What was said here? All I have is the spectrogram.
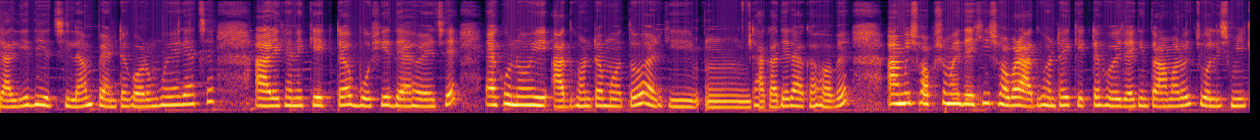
জ্বালিয়ে দিয়েছিলাম, প্যানটা গরম হয়ে গেছে, আর এখানে কেকটাও বসিয়ে দেওয়া হয়েছে। এখন ওই আধ ঘণ্টা মতো আর কি ঢাকা দিয়ে রাখা হবে। আমি সব সময় দেখি সবার আধ ঘন্টায় কেকটা হয়ে যায়, কিন্তু আমার ওই চল্লিশ মিনিট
